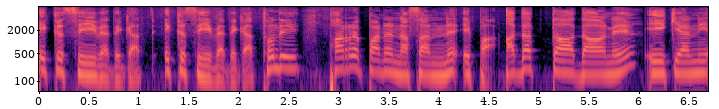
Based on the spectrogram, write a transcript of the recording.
එකසේ වැදගත් එකසේ වැදගත් හොඳේ පරපණ නසන්න එපා. අදත්තාදානය ඒ කියන්නේ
